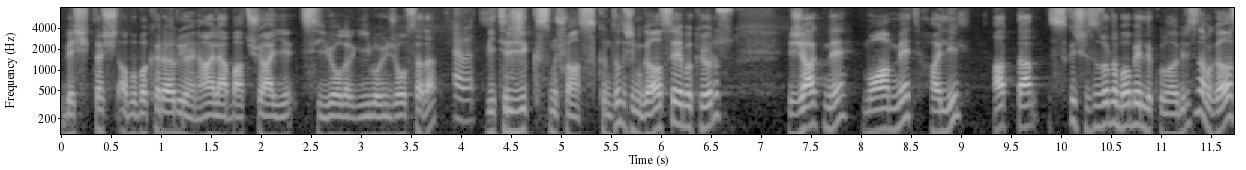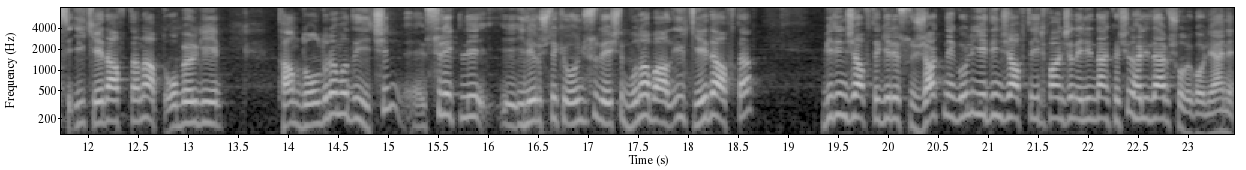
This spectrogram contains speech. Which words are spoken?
Beşiktaş işte Abu Bakar'ı arıyor. Yani hala Batshuayi CV olarak iyi bir oyuncu olsa da Evet. bitirici kısmı şu an sıkıntılı. Şimdi Galatasaray'a bakıyoruz. Jagne, Muhammed, Halil hatta sıkışırsanız orada Babel'i de kullanabilirsiniz ama Galatasaray ilk 7 hafta ne yaptı? O bölgeyi tam dolduramadığı için e, sürekli e, ileri uçtaki oyuncusu değişti. Buna bağlı ilk 7 hafta birinci hafta Giresun Jagne golü, 7. hafta İrfan Can elinden kaçırdı. Halil Dervişoğlu gol. Yani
